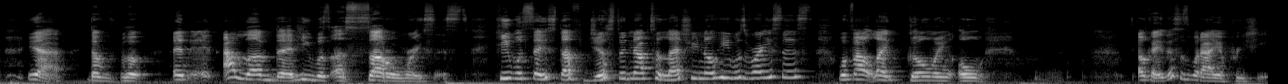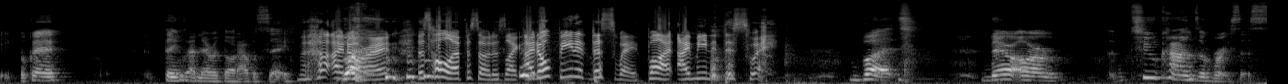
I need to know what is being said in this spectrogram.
yeah. The, the and it, I love that he was a subtle racist. He would say stuff just enough to let you know he was racist without like going over. Okay, this is what I appreciate. Okay, things I never thought I would say. I know, right? This whole episode is like, I don't mean it this way, but I mean it this way. But there are two kinds of racists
